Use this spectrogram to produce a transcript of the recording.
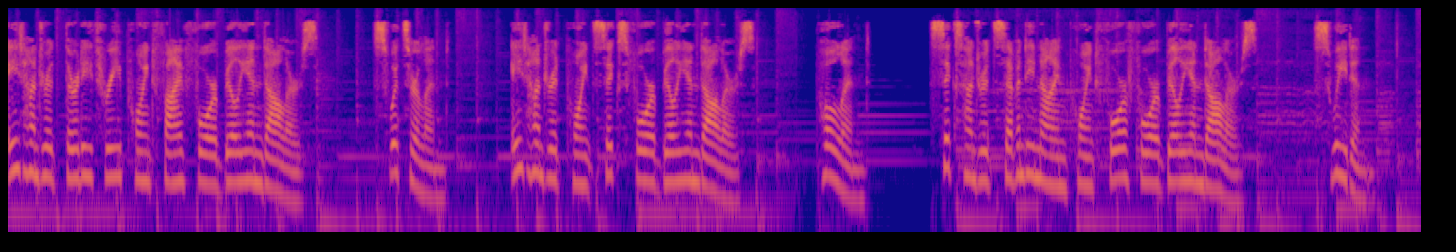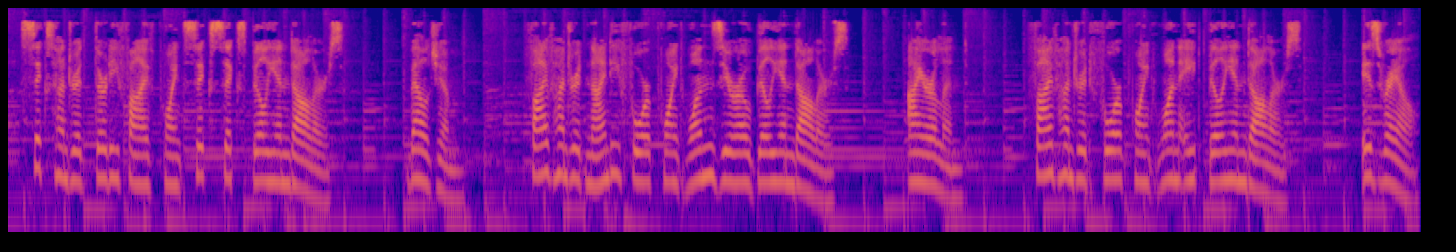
$833.54 billion. Switzerland. $800.64 billion. Poland. $679.44 billion. Sweden. $635.66 billion. Belgium. $594.10 billion. Ireland. $504.18 billion. Israel.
